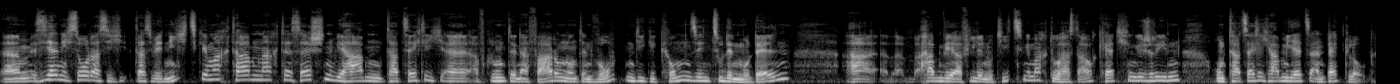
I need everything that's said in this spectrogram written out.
Ähm, es ist ja nicht so, dass, ich, dass wir nichts gemacht haben nach der Session. Wir haben tatsächlich äh, aufgrund den Erfahrungen und den Voten, die gekommen sind zu den Modellen, haben wir ja viele Notizen gemacht. Du hast auch Kärtchen geschrieben. Und tatsächlich haben wir jetzt ein Backlog.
